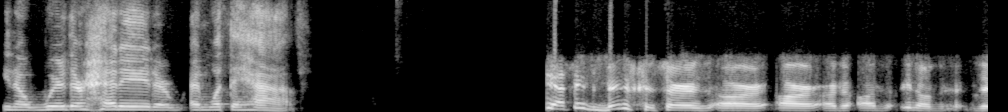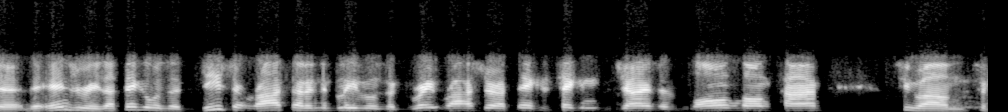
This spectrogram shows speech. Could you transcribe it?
you know, where they're headed or, and what they have? Yeah, I think the biggest concerns are are are, the, are the, you know the, the, the injuries. I think it was a decent roster. I didn't believe it was a great roster. I think it's taken the Giants a long, long time to um to,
